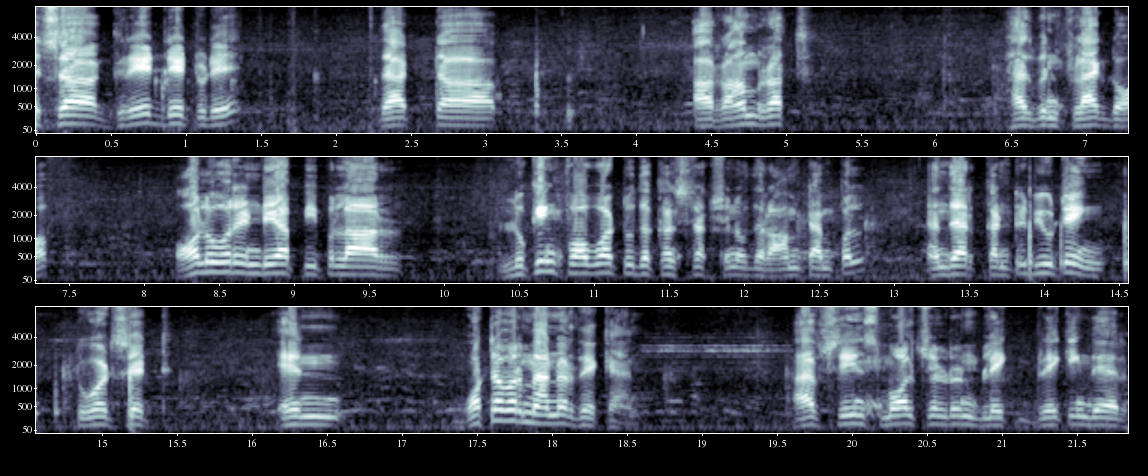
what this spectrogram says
It's a great day today that uh, our Ram Rath has been flagged off. All over India, people are looking forward to the construction of the Ram temple and they are contributing towards it in whatever manner they can. I have seen small children break, breaking their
